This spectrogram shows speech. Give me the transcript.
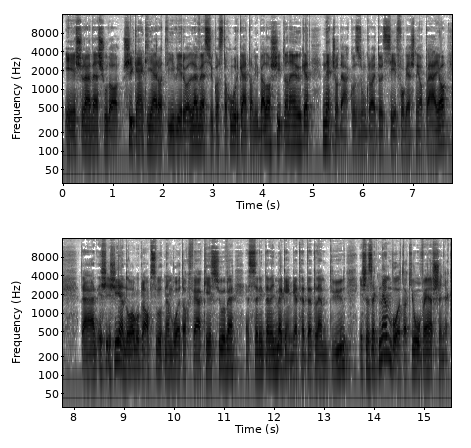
és ráadásul a sikán kijáratívéről levesszük azt a hurkát, ami belassítaná őket, ne csodálkozzunk rajta, hogy szét fog esni a pálya. Tehát, és, és ilyen dolgokra abszolút nem voltak felkészülve, ez szerintem egy megengedhetetlen bűn, és ezek nem voltak jó versenyek.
